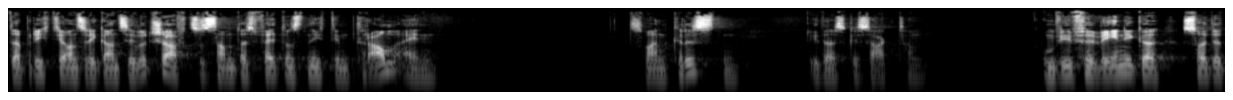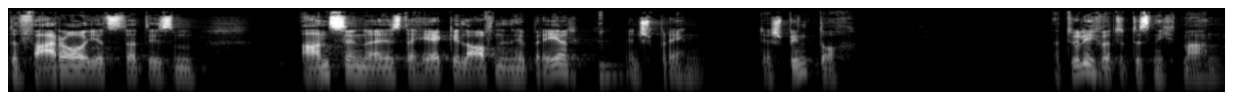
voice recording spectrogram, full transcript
da bricht ja unsere ganze Wirtschaft zusammen. Das fällt uns nicht im Traum ein. Es waren Christen, die das gesagt haben. Um wie viel weniger sollte der Pharao jetzt da diesem Ansehen eines dahergelaufenen Hebräer entsprechen? Der spinnt doch. Natürlich wird er das nicht machen.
